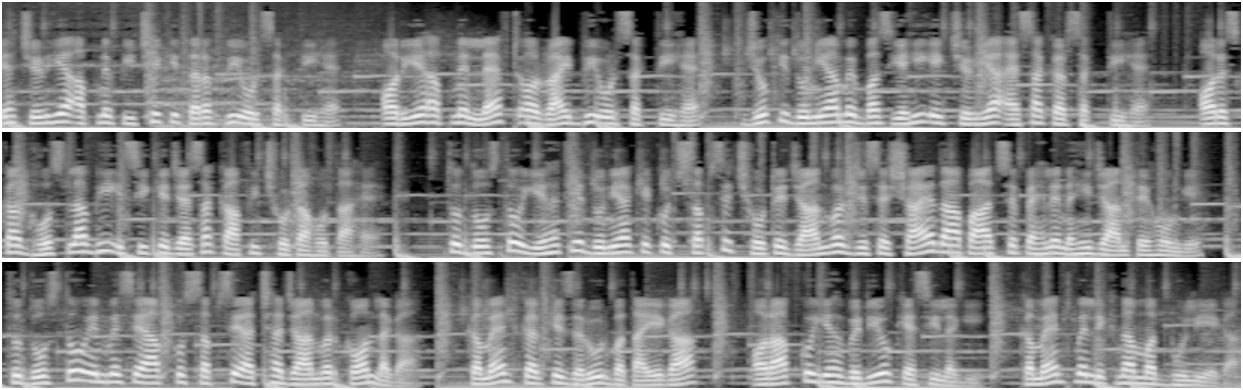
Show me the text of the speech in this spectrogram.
यह चिड़िया अपने पीछे की तरफ़ भी उड़ सकती है। और यह अपने लेफ़्ट और राइट भी उड़ सकती है, जो कि दुनिया में बस यही एक चिड़िया ऐसा कर सकती है, और इसका घोंसला भी इसी के जैसा काफ़ी छोटा होता है। तो दोस्तों, यह थे दुनिया के कुछ सबसे छोटे जानवर जिसे शायद आप आज से पहले नहीं जानते होंगे। तो दोस्तों, इनमें से आपको सबसे अच्छा जानवर कौन लगा? कमेंट करके ज़रूर बताइएगा, और आपको यह वीडियो कैसी लगी? कमेंट में लिखना मत भूलिएगा।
